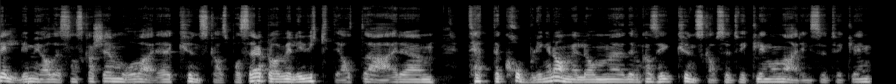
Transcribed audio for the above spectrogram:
veldig mye av det som skal skje må være kunnskapsbasert, og det er veldig viktig at det er tette koblinger da, mellom det vi kan si, kunnskapsutvikling og næringsutvikling.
